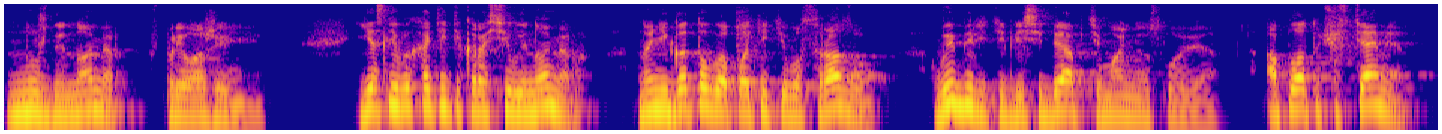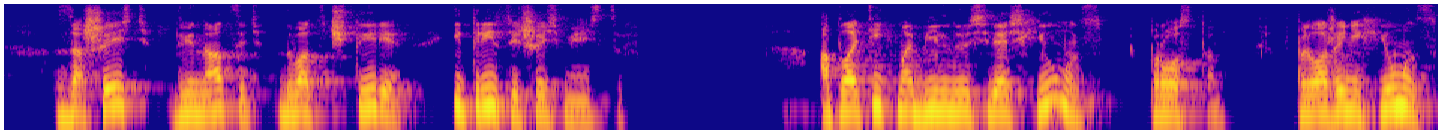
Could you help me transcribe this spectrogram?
нужный номер в приложении. Если вы хотите красивый номер, но не готовы оплатить его сразу, выберите для себя оптимальные условия. Оплату частями за 6, 12, 24 и 36 месяцев. Оплатить мобильную связь Humans просто. В приложении Humans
